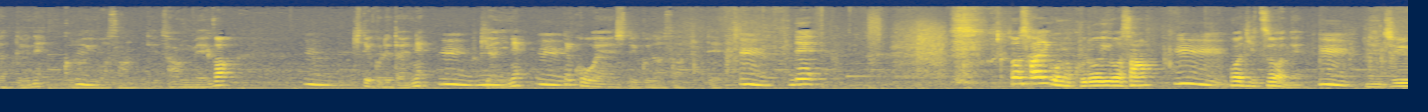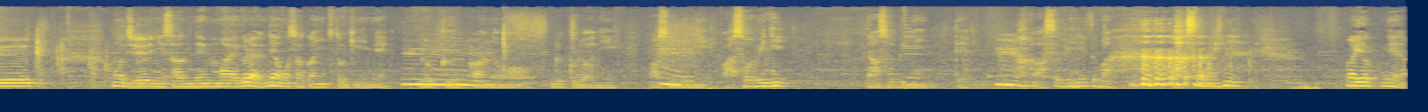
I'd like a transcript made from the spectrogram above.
やってるね黒岩さんっていう。3名がうん。来てくれたよね、うん。吹き矢にね、うん。で講演してくださって。うん。でその最後の黒岩さうん。んは実はねうん。ね10もう123年前ぐらいよね大阪に行った時にねようん。くあのルクロに遊びに、遊びに遊びに行って、うん。遊びにとまあ遊びに まあよくね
